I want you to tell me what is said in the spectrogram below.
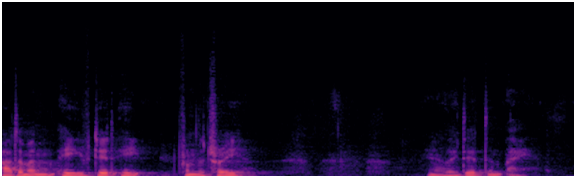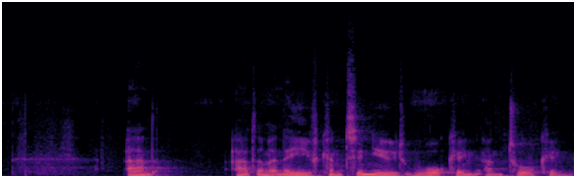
Adam and Eve did eat from the tree. Yeah, they did, didn't they? And Adam and Eve continued walking and talking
